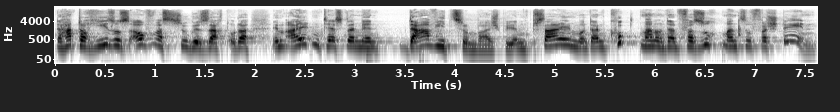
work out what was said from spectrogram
da hat doch Jesus auch was zugesagt. Oder im Alten Testament David zum Beispiel, im Psalm. Und dann guckt man und dann versucht man zu verstehen.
